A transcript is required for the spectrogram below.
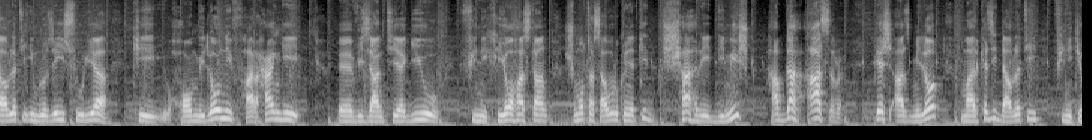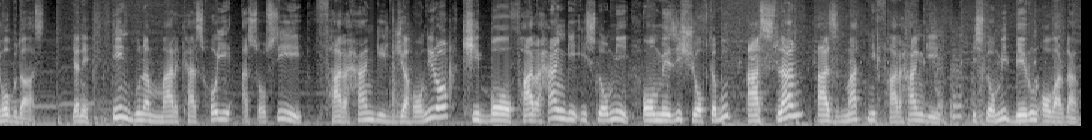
давлати имрӯзаи сурия ки ҳомилони фарҳанги э, византиягию финикиё ҳастанд шумо тасаввур кунед ки шаҳри димишқ 17 аср пеш аз милод маркази давлати финикиҳо будааст яъне ин فرهنگ جهانی را که با فرهنگ اسلامی آمیزش یافته بود اصلا از متن فرهنگ اسلامی بیرون آوردند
